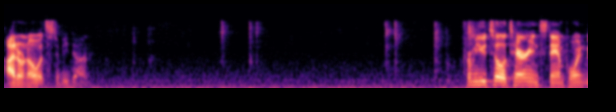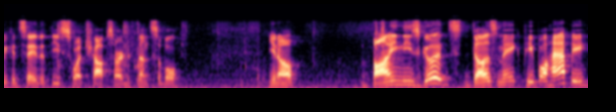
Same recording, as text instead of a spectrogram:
I don't know what's to be done. From a utilitarian standpoint, we could say that these sweatshops are defensible. You know, buying these goods does make people happy.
